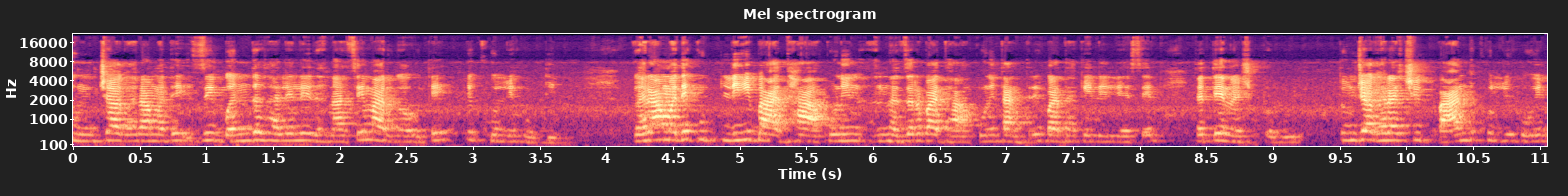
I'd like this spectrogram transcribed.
तुमच्या घरामध्ये जे बंद झालेले धनाचे मार्ग होते ते खुले होतील. घरामध्ये कुठलीही बाधा कुणी नजरबाधा कुणी तांत्रिक बाधा केलेली असेल तर ते नष्ट होईल. तुमच्या घराची बांध खुली होईल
